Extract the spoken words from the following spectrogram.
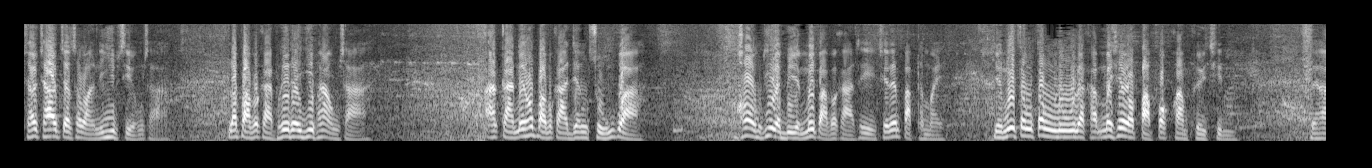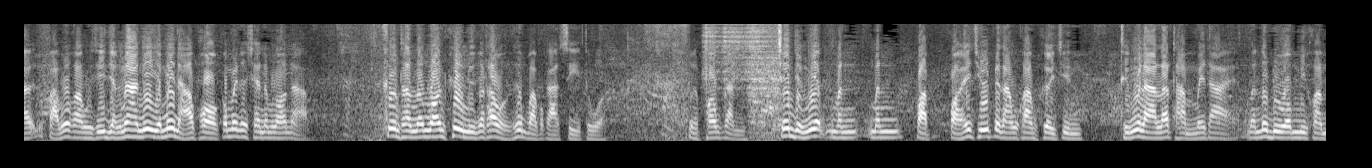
เช้าเช้าๆจะสว่างนี่24องศาแล้วปรับอากาศเพื่อได้25องศา อากาศในห้องปรับอากาศยังสูงกว่าห้องที่ระเบียงไม่ปรับอากาศที่ฉะนั้นปรับทำไม อย่างนี้ต้องต้องรู้นะครับ ไม่ใช่ว่าปรับเพราะความเคยชินนะครับปรับเพราะความเคยชินอย่างหน้านี้ยังไม่หนาวพอก็ไม่ต้องใช้น้ำร้อนอาบเครื่องทำน้ำร้อนเครื่องหนึ่งก็เท่ากับเครื่องปรับอากาศ4ตัวเปิดพร้อมกัน เช่นอย่างนี้มันมันปรับปล่อยให้ชีวิตไปตามความเคยชิน ถึงเวลาแล้วทำไม่ได้ มันต้องดูว่ามีความ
